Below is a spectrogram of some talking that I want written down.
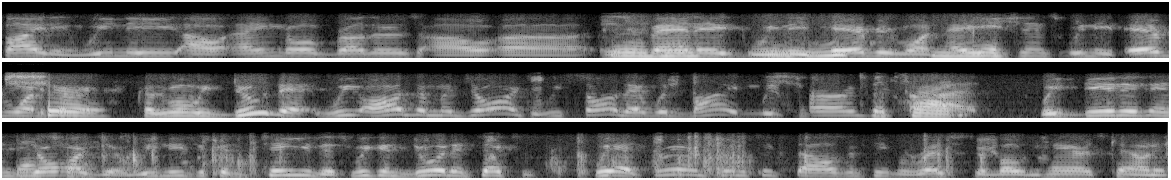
fighting. We need our Anglo brothers, our uh. Hispanic. We need Mhm. everyone, Mhm. Asians. We need everyone. Sure. Because when we do that, we are the majority. We saw that with Biden. We turned the That's right. tide. We did it in That's right. Georgia. We need to continue this. We can do it in Texas. We had 326,000 people registered to vote in Harris County,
